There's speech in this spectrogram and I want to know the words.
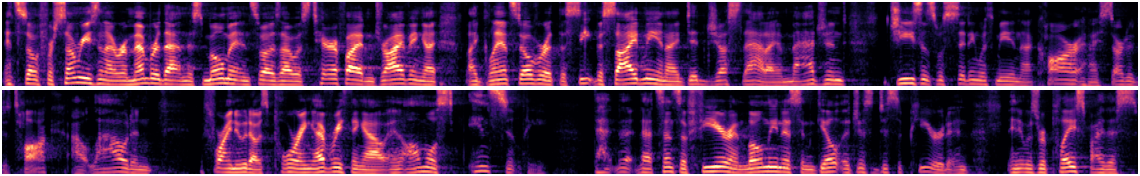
and so, for some reason, I remember that in this moment. And so, as I was terrified and driving, I, I glanced over at the seat beside me and I did just that. I imagined Jesus was sitting with me in that car and I started to talk out loud. And before I knew it, I was pouring everything out. And almost instantly, that, that, that, sense of fear and loneliness and guilt, it just disappeared. And, and it was replaced by this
